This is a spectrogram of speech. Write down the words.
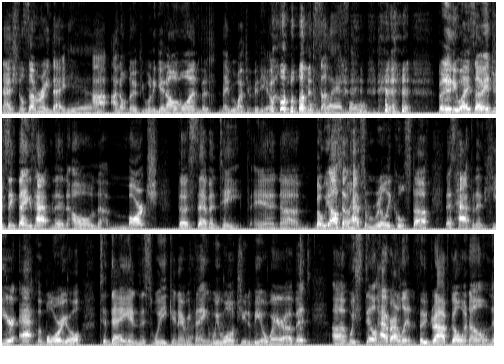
National Submarine Day. Yeah. I, I don't know if you want to get on one, but maybe watch a video on one. Yeah, I'm So- glad for but anyway, so interesting things happening on March the 17th and um, but we also have some really cool stuff that's happening here at memorial today and this week and everything and we want you to be aware of it um, we still have our lenten food drive going on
